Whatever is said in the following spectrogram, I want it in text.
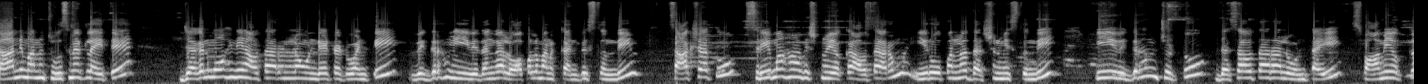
దాన్ని మనం చూసినట్లయితే జగన్మోహిని అవతారంలో ఉండేటటువంటి విగ్రహం ఈ విధంగా లోపల మనకు కనిపిస్తుంది. సాక్షాత్తు శ్రీ మహావిష్ణు యొక్క అవతారం ఈ రూపంలో దర్శనమిస్తుంది. ఈ విగ్రహం చుట్టూ దశావతారాలు ఉంటాయి. స్వామి యొక్క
